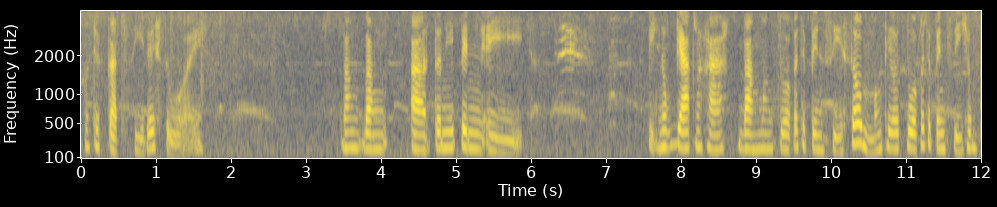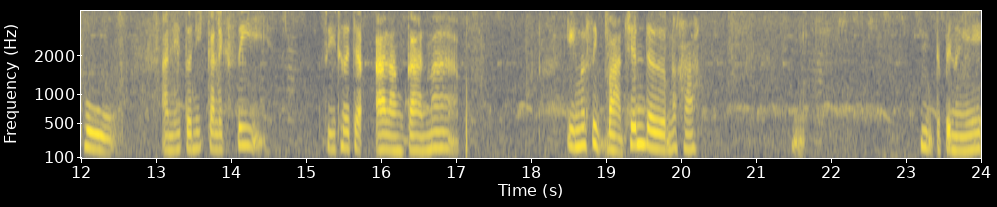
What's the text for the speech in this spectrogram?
เขาจะกัดสีได้สวย บางบางอ่าตัวนี้เป็นไอปีกนกยักษ์นะคะ บางบางตัวก็จะเป็นสีส้ม บางทีตัวก็จะเป็นสีชมพู อันนี้ตัวนี้กาแล็กซี่ สีเธอจะอลังการมาก กิ่งละสิบบาทเช่นเดิมนะคะนี่จะเป็นอย่างนี้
